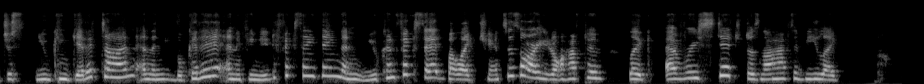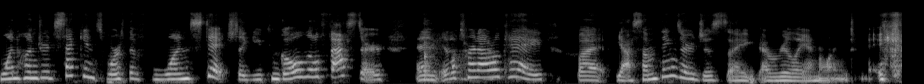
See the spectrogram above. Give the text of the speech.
just you can get it done, and then you look at it, and if you need to fix anything, then you can fix it. But like chances are, you don't have to like every stitch does not have to be like 100 seconds worth of one stitch. Like you can go a little faster and it'll turn out okay. But yeah, some things are just like are really annoying to make.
